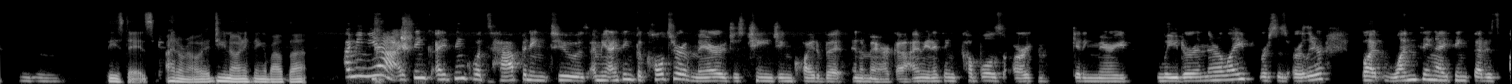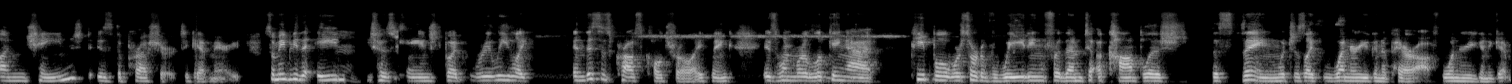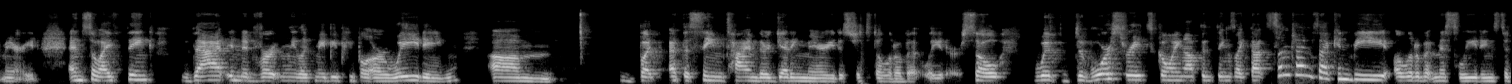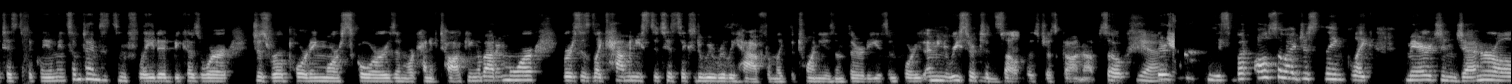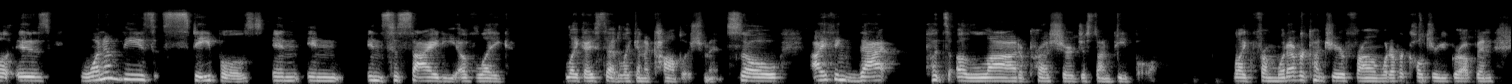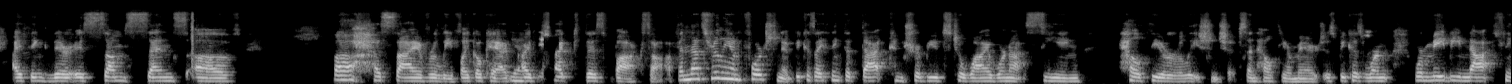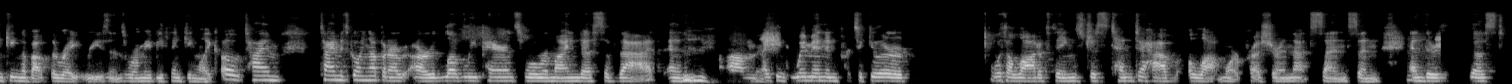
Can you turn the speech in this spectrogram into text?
these days. I don't know. Do you know anything about that? I mean, yeah, I think I think what's happening too is I mean, I think the culture of marriage is changing quite a bit in America. I mean, I think couples are getting married later in their life versus earlier, but one thing I think that is unchanged is the pressure to get married. So maybe the age hmm. has changed, but really like and this is cross-cultural, I think, is when we're looking at people we're sort of waiting for them to accomplish this thing which is like when are you going to pair off? When are you going to get married? And so i think that inadvertently like maybe people are waiting um but at the same time they're getting married it's just a little bit later. So with divorce rates going up and things like that sometimes that can be a little bit misleading statistically. I mean sometimes it's inflated because we're just reporting more scores and we're kind of talking about it more versus like how many statistics do we really have from like the 20s and 30s and 40s i mean research mm-hmm. itself has just gone up. So Yeah. there's that piece but also i just think like marriage in general is one of these staples in in in society of like like i said like an accomplishment. So i think that puts a lot of pressure just on people like from whatever country you're from whatever culture you grew up in i think there is some sense of uh, a sigh of relief like okay I've, Yeah. I've checked this box off and that's really unfortunate because i think that that contributes to why we're not seeing healthier relationships and healthier marriages because we're we're maybe not thinking about the right reasons. We're maybe thinking like oh time time is going up and our, our lovely parents will remind us of that. And um, i think women in particular with a lot of things just tend to have a lot more pressure in that sense. And Mm-hmm. and there's just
